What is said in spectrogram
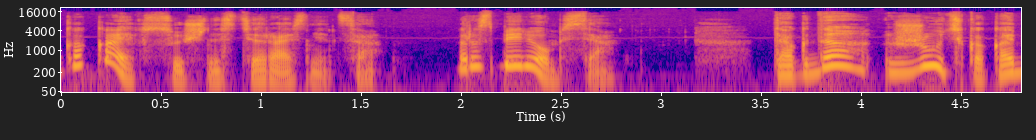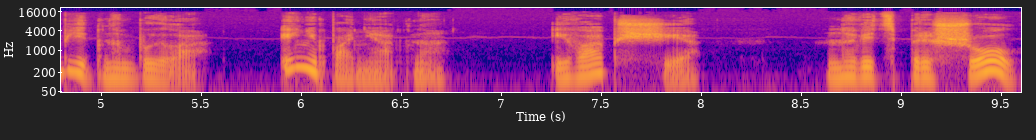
Какая в сущности разница? Разберемся. Тогда жуть как обидно было. И непонятно. И вообще. Но ведь пришел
